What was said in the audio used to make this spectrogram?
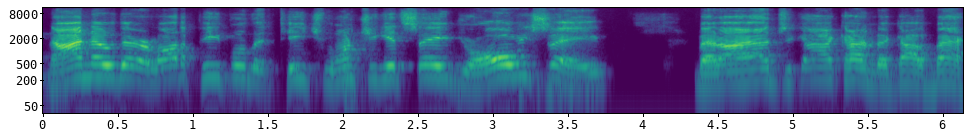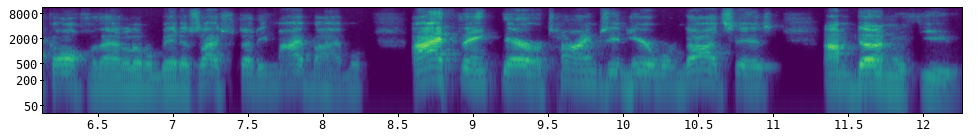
Now, I know there are a lot of people that teach once you get saved, you're always saved. But I, I kind of got to back off of that a little bit as I study my Bible. I think there are times in here where God says, I'm done with you.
